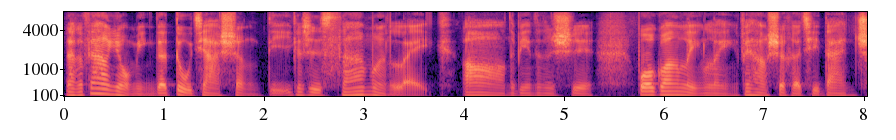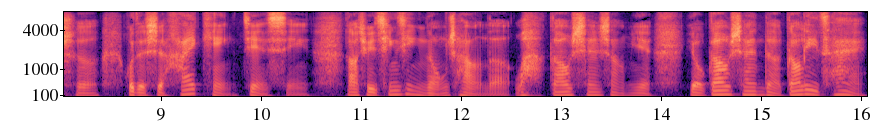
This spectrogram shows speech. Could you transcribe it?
两个非常有名的度假胜地，一个是 Summer Lake 哦，那边真的是波光粼粼，非常适合骑单车或者是 hiking 健行。然后去亲近农场呢，哇，高山上面有高山的高丽菜，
